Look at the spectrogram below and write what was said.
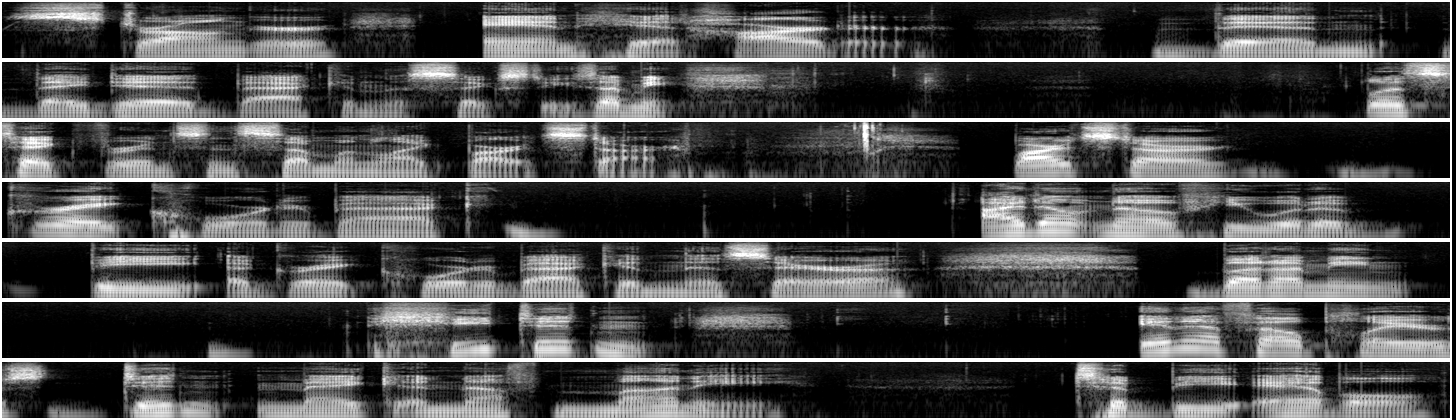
stronger, and hit harder than they did back in the 60s. I mean, let's take, for instance, someone like Bart Starr. Bart Starr, great quarterback. I don't know if he would have be a great quarterback in this era, but I mean, he didn't. NFL players didn't make enough money to be able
